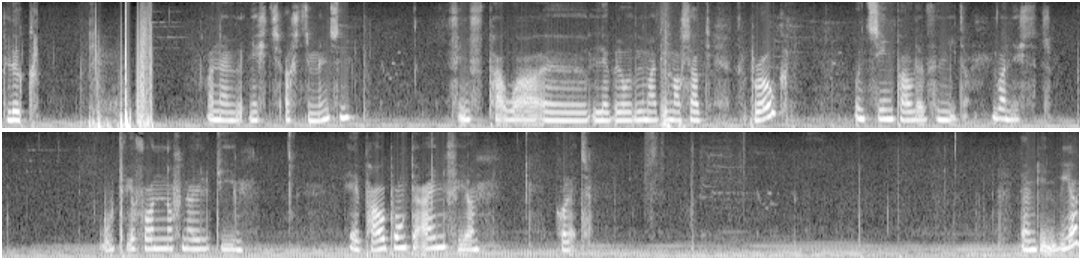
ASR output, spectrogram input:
Glück. Und dann wird nichts. 18 Münzen. 5 Power äh, Level, oder wie man immer sagt, für Broke. Und 10 Power Level für Nita. War nichts. Gut, wir fahren noch schnell die äh, Powerpunkte ein für Colette. Dann gehen wir,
